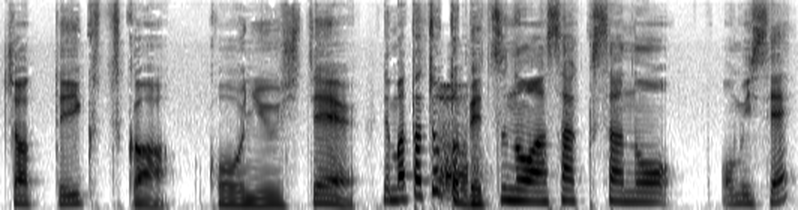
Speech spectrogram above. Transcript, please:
ちゃっていくつか購入して、で、またちょっと別の浅草のお店はい。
